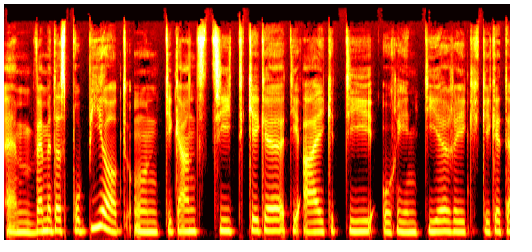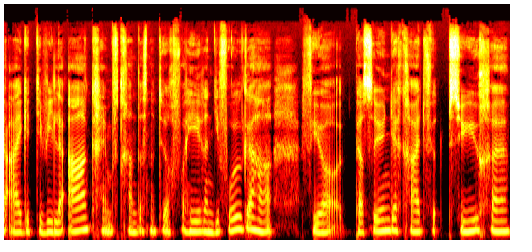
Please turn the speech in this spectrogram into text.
ähm, wenn man das probiert und die ganze Zeit gegen die eigene Orientierung, gegen den eigenen Willen ankämpft, kann das natürlich verheerende Folgen haben für die Persönlichkeit, für die Psyche.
